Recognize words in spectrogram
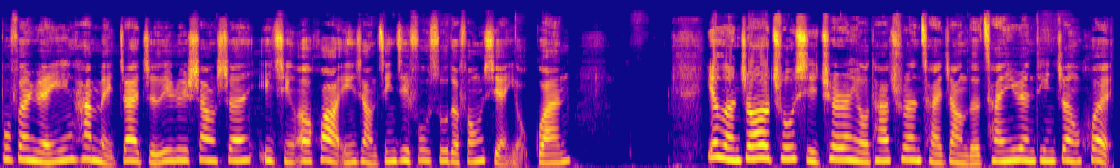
部分原因和美债值利率上升、疫情恶化影响经济复苏的风险有关。耶伦周二出席确认由他出任财长的参议院听证会，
